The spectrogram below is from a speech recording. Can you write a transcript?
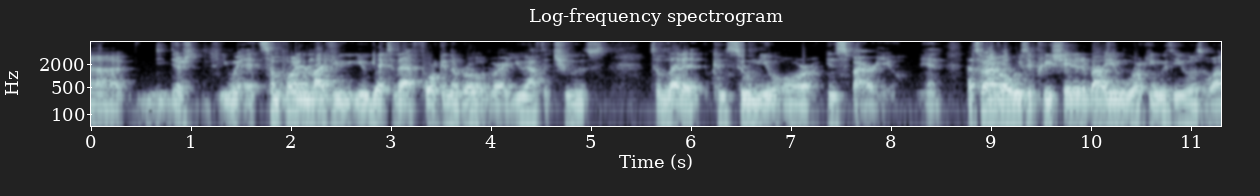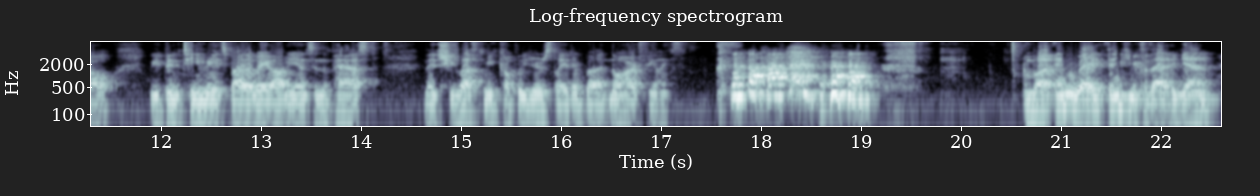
uh, there's at some point in life, you, you get to that fork in the road where you have to choose to let it consume you or inspire you. And that's what I've always appreciated about you, working with you as well. We've been teammates, by the way, audience, in the past. Then she left me a couple years later, but no hard feelings. But anyway, thank you for that again.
